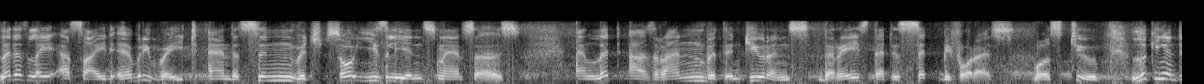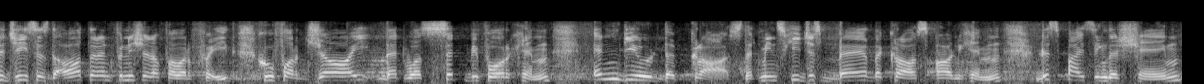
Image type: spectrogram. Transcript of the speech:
let us lay aside every weight and the sin which so easily ensnares us, and let us run with endurance the race that is set before us. Verse 2 Looking unto Jesus, the author and finisher of our faith, who for joy that was set before him endured the cross. That means he just bare the cross on him, despising the shame,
